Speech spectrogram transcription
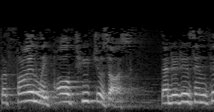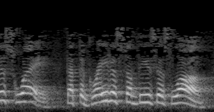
But finally, Paul teaches us that it is in this way that the greatest of these is love.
